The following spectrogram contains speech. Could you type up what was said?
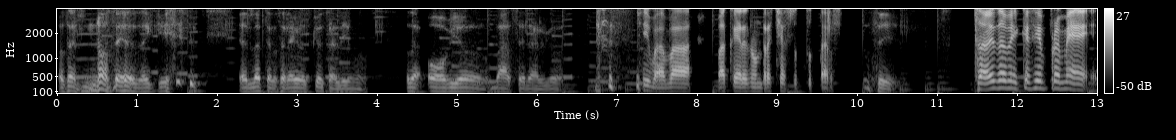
O sea, no sé, de que es la tercera vez que salimos. O sea, obvio va a ser algo. Sí, va, va, va a caer en un rechazo total. Sí. ¿Sabes a mí que siempre me,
